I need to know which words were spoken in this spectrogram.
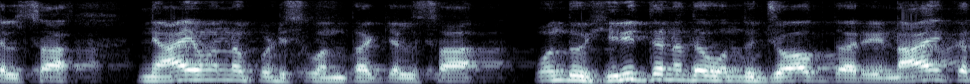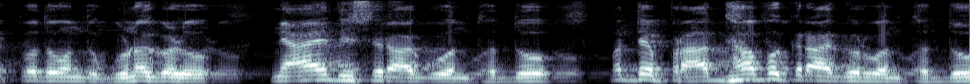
ಕೆಲಸ, ನ್ಯಾಯವನ್ನು ಕೊಡಿಸುವಂಥ ಕೆಲಸ, ಒಂದು ಹಿರಿತನದ ಒಂದು ಜವಾಬ್ದಾರಿ, ನಾಯಕತ್ವದ ಒಂದು ಗುಣಗಳು, ನ್ಯಾಯಾಧೀಶರಾಗುವಂಥದ್ದು, ಮತ್ತು ಪ್ರಾಧ್ಯಾಪಕರಾಗಿರುವಂಥದ್ದು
